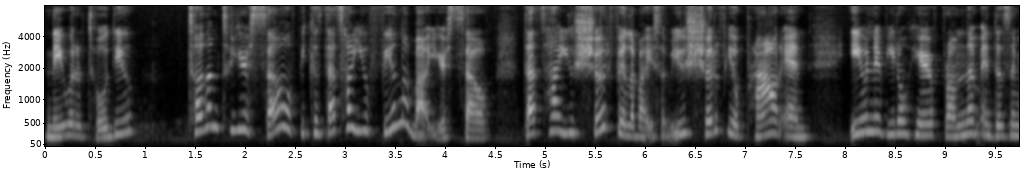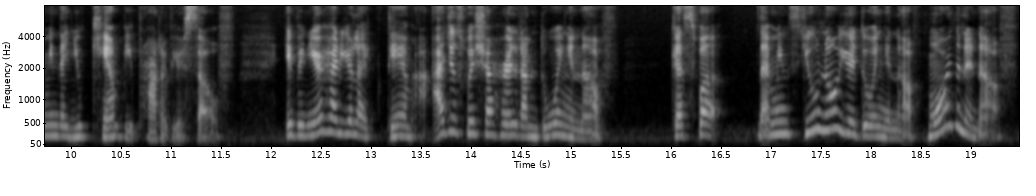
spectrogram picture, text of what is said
they would have told you, tell them to yourself because that's how you feel about yourself. That's how you should feel about yourself. You should feel proud. And even if you don't hear from them, it doesn't mean that you can't be proud of yourself. If in your head you're like, damn, I just wish I heard that I'm doing enough, guess what? That means you know you're doing enough, more than enough.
